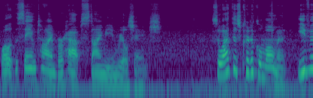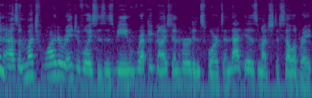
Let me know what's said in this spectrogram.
while at the same time perhaps stymieing real change. So, at this critical moment, even as a much wider range of voices is being recognized and heard in sports, and that is much to celebrate,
